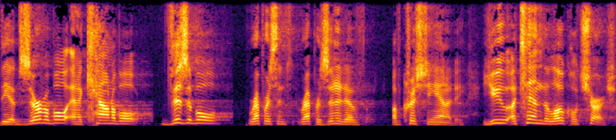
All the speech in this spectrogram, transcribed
the observable and accountable, visible represent, representative of Christianity. You attend the local church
